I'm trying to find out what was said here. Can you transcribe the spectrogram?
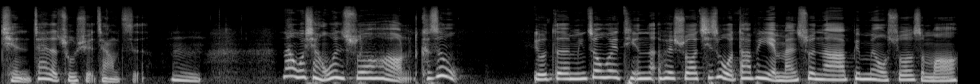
潜在的出血这样子。嗯，那我想问说哈，可是有的民众会听会说，其实我大便也蛮顺啊，并没有说什么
